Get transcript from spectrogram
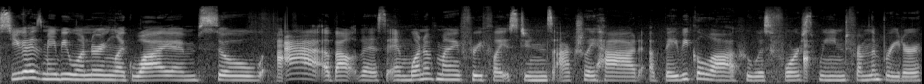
So you guys may be wondering like why I'm so ah about this. And one of my free flight students actually had a baby galah who was force weaned from the breeder.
